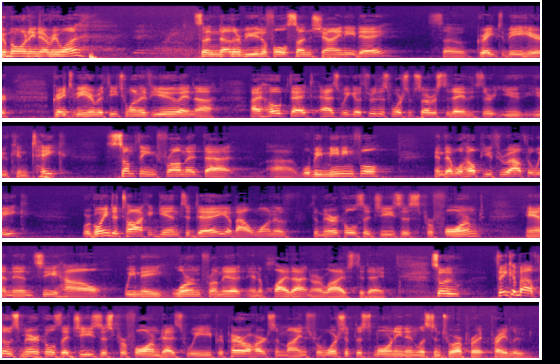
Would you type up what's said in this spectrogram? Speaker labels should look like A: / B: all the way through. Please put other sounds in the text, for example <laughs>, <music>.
A: Good morning, everyone. It's another beautiful, sunshiny day. So great to be here. Great to be here with each one of you. And uh, I hope that as we go through this worship service today, that there, you, you can take something from it that uh, will be meaningful and that will help you throughout the week. We're going to talk again today about one of the miracles that Jesus performed and then see how we may learn from it and apply that in our lives today. So, think about those miracles that Jesus performed as we prepare our hearts and minds for worship this morning and listen to our prelude.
